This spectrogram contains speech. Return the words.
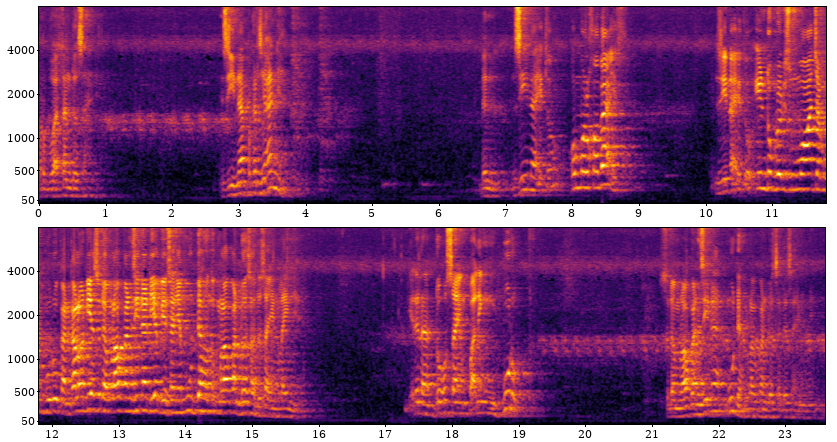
perbuatan dosanya. Zina pekerjaannya. Dan zina itu umul khaba'ith Zina itu induk dari semua macam keburukan. Kalau dia sudah melakukan zina, dia biasanya mudah untuk melakukan dosa-dosa yang lainnya. Dia adalah dosa yang paling buruk. Sudah melakukan zina, mudah melakukan dosa-dosa yang lainnya.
